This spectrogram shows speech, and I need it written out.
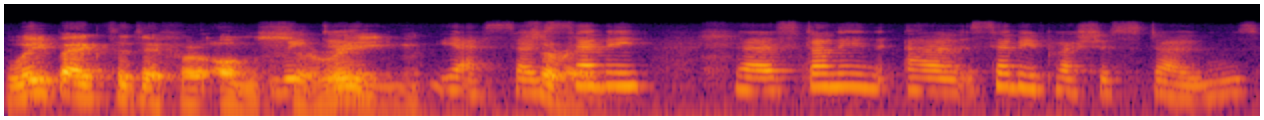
We beg to differ on we serene. Yes, so Serene. semi, uh, stunning uh, semi-precious stones,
